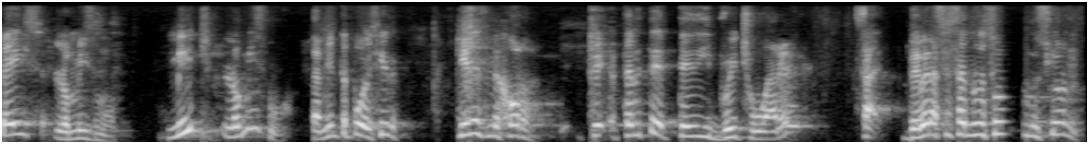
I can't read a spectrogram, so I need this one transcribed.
Pace, lo mismo. Mitch, lo mismo. También te puedo decir, ¿quién es mejor? Te- ¿Traerte Teddy Bridgewater? O sea, de veras, esa no es solución,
